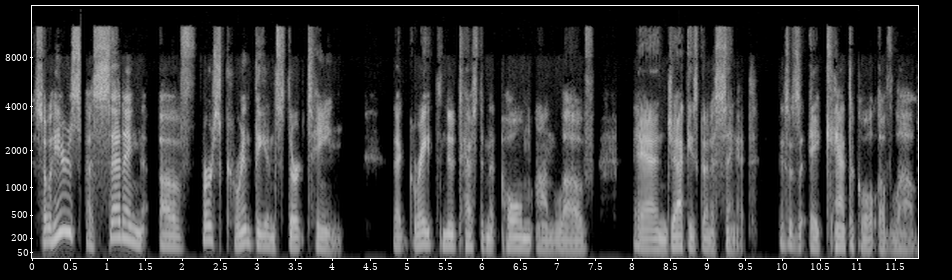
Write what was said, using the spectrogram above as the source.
So here's a setting of First Corinthians 13, that great New Testament poem on love. And Jackie's going to sing it. This is a canticle of love.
